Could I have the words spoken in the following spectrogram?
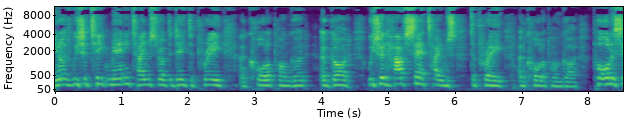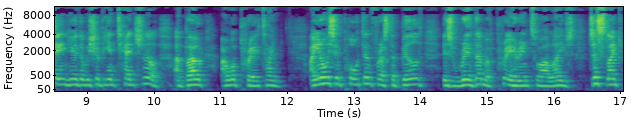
you know, we should take many times throughout the day to pray and call upon God. Uh, God. We should have set times to pray and call upon God. Paul is saying here that we should be intentional about our prayer time. I know it's important for us to build this rhythm of prayer into our lives. Just like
